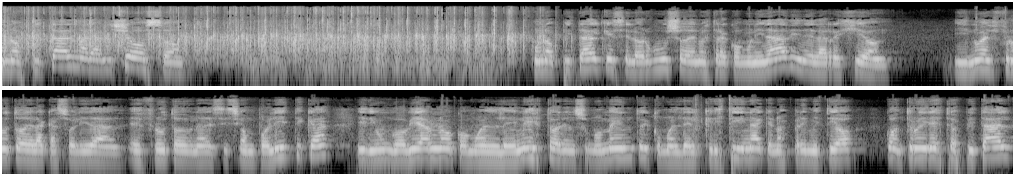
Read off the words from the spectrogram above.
Un hospital maravilloso. Un hospital que es el orgullo de nuestra comunidad y de la región. Y no es fruto de la casualidad, es fruto de una decisión política y de un gobierno como el de Néstor en su momento y como el del Cristina que nos permitió construir este hospital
